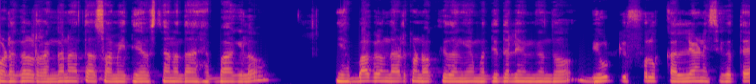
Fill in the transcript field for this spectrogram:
ಒಡಗಲ್ ರಂಗನಾಥ ಸ್ವಾಮಿ ದೇವಸ್ಥಾನದ ಹೆಬ್ಬಾಗಿಲು. ಈ ಹೆಬ್ಬಾಗಿಲನ್ನು ದಾಟ್ಕೊಂಡು ಹೋಗ್ತಿದ್ದಂಗೆ ಮಧ್ಯದಲ್ಲಿ ನಿಮ್ಗೊಂದು ಬ್ಯೂಟಿಫುಲ್ ಕಲ್ಯಾಣಿ ಸಿಗುತ್ತೆ.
